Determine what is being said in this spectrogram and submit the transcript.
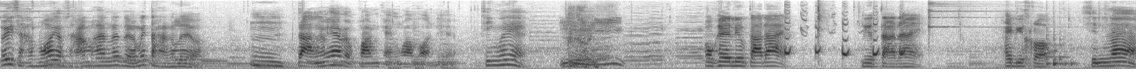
เฮ้ยสามร้อยกับสามพันนะเดี๋ยวไม่ต่างกันเลยเหรออืมต่างกันแค่แบบความแข็งความอ่อนนี่แหละจริงไหมเนี่ยโอเคลืมตาได้ลืมตาได้ ให้วิเคราะห์ ชิ้นแรก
